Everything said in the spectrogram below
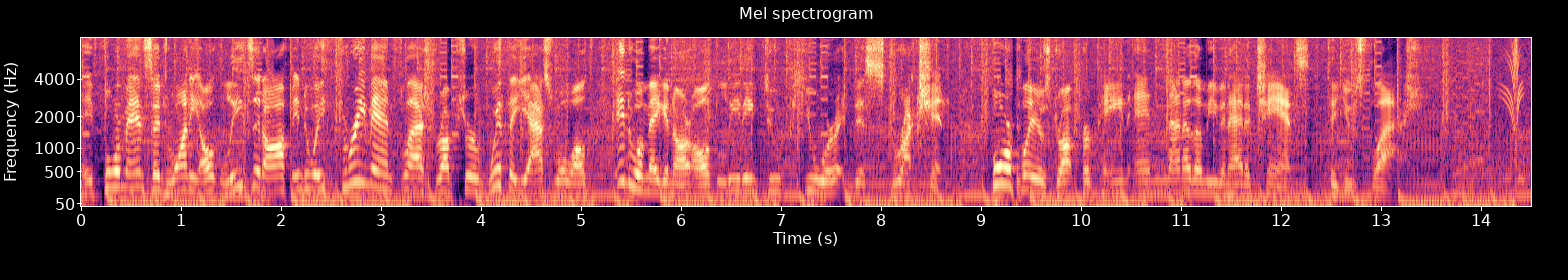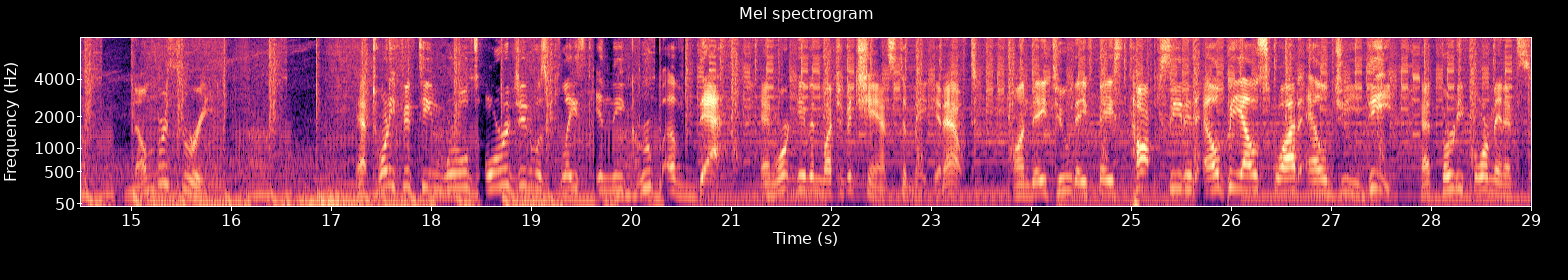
A four-man Sejuani ult leads it off into a three-man Flash Rupture with a Yasuo ult into a Mega Gnar ult leading to pure destruction. Four players dropped for pain and none of them even had a chance to use Flash. Number 3. At 2015 Worlds, Origen was placed in the group of death and weren't given much of a chance to make it out. On day 2, they faced top-seeded LPL squad LGD. At 34 minutes,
